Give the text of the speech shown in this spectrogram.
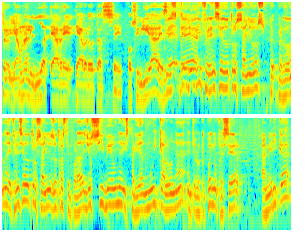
pero ya una liguilla te abre, te abre otras eh, posibilidades. Es que yo, a diferencia de otros años, pe- perdón, a diferencia de otros años, de otras temporadas, yo sí veo una disparidad muy cabrona entre lo que pueden ofrecer América,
